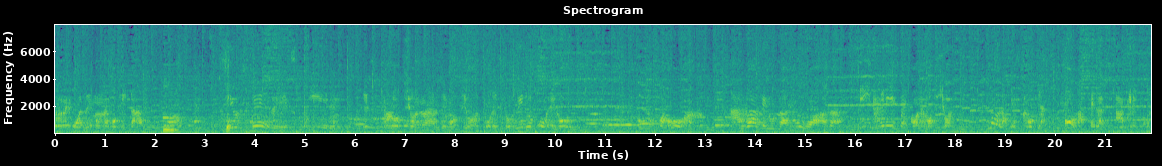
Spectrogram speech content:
recuerden una cosita. Mm. Si ustedes quieren explosionar de emoción por estos videojuegos, por favor, agarren una almohada y griten con emoción. No las excluyan, cómaselas a gritos.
